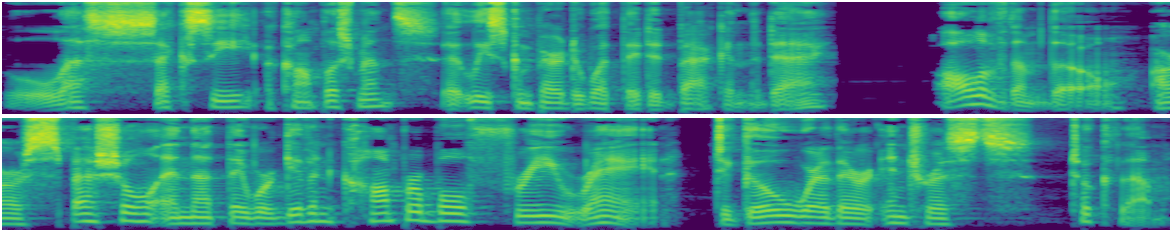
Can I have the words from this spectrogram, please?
less sexy accomplishments at least compared to what they did back in the day. All of them, though, are special in that they were given comparable free rein to go where their interests took them.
